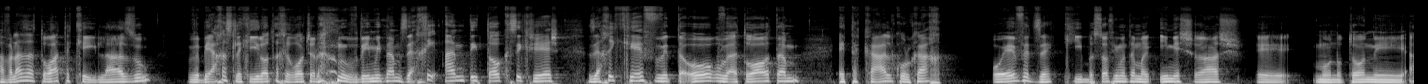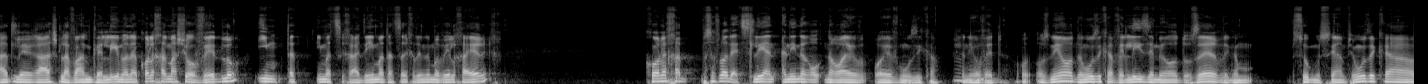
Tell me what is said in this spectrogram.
אבל אז את רואה את הקהילה הזו, וביחס לקהילות אחרות שאנחנו עובדים איתן, זה הכי אנטי-טוקסיק שיש, זה הכי כיף וטהור, ואת רואה אותם, את הקהל כל כך אוהב את זה, כי בסוף אם, אתה, אם יש רעש אה, מונוטוני עד לרעש לבן גלים, לא יודע, כל אחד מה שעובד לו, אם, אם את צריכה את זה, אם אתה צריך את זה, זה מביא לך ערך, כל אחד, בסוף לא יודע, אצלי, אני- אני נורא נורא אוהב, אוהב מוזיקה, שאני עובד. אוזניות ומוזיקה, ולי זה מאוד עוזר, וגם סוג מסוים של מוזיקה,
